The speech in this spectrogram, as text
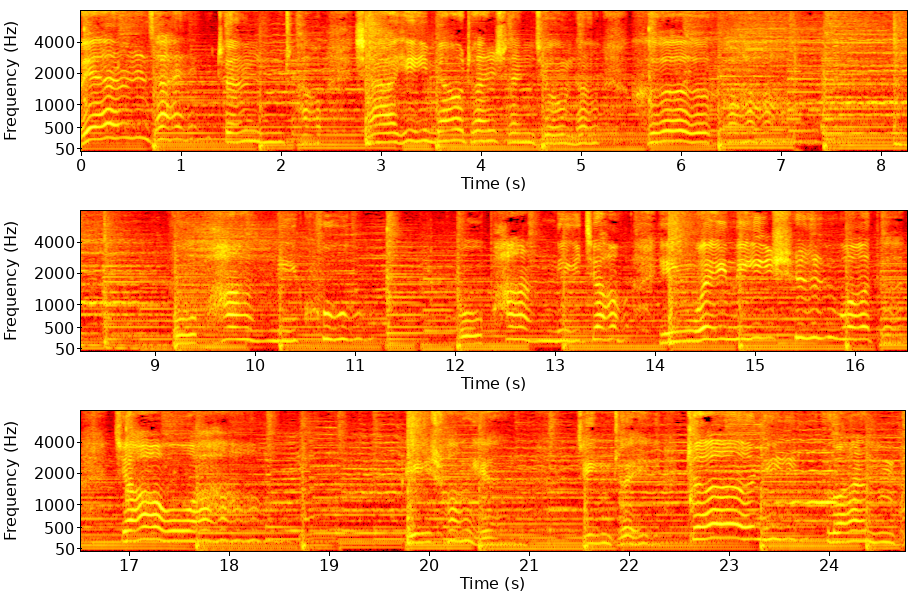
脸在争吵，下一秒转身就能和好。不怕你哭。不怕你叫，因为你是我的骄傲。一双眼睛追着你乱跑，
